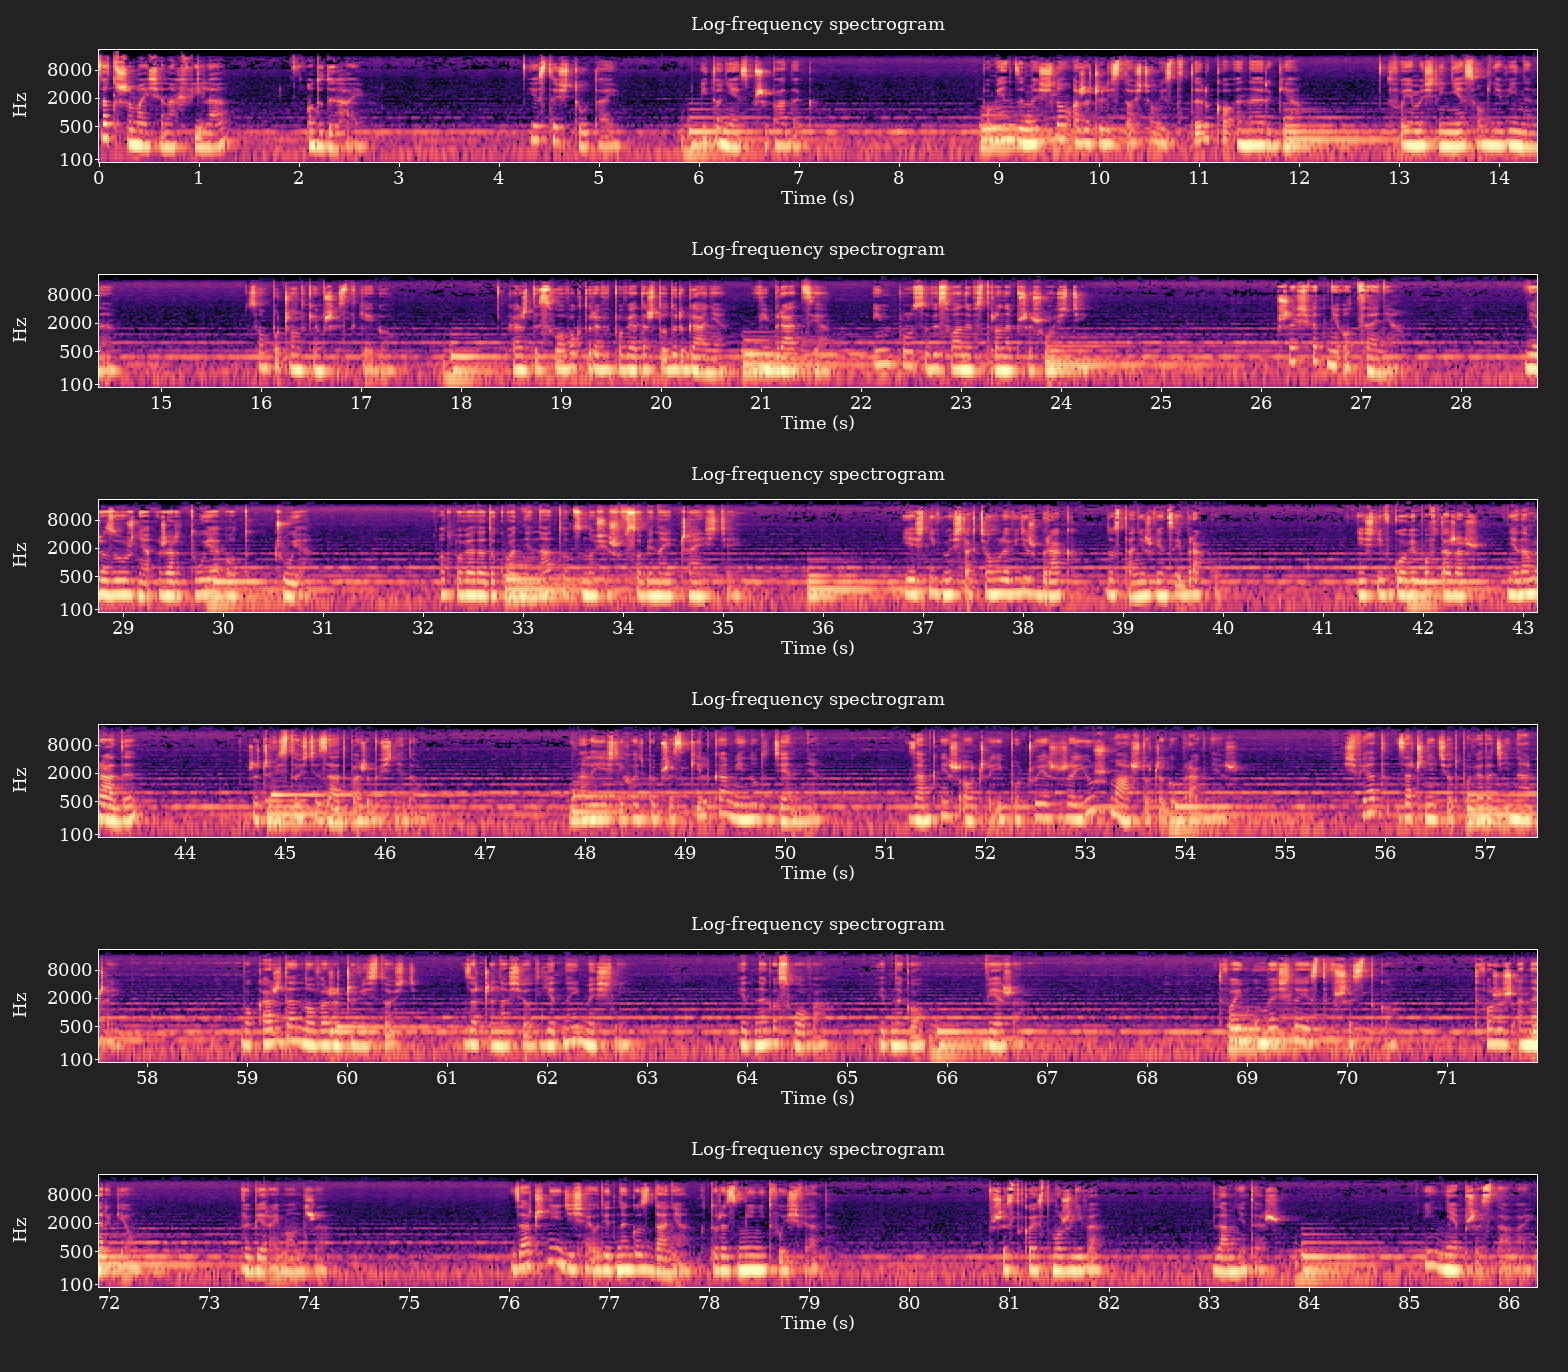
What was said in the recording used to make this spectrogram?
Zatrzymaj się na chwilę, oddychaj. Jesteś tutaj i to nie jest przypadek. Pomiędzy myślą a rzeczywistością jest tylko energia. Twoje myśli nie są niewinne. Są początkiem wszystkiego. Każde słowo, które wypowiadasz, to drganie, wibracja, impuls wysłany w stronę przyszłości. Wszechświat nie ocenia, nie rozróżnia, żartuje od czuje. Odpowiada dokładnie na to, co nosisz w sobie najczęściej. Jeśli w myślach ciągle widzisz brak, dostaniesz więcej braku. Jeśli w głowie powtarzasz nie dam rady, rzeczywistość zadba, żebyś nie dał. Ale jeśli choćby przez kilka minut dziennie zamkniesz oczy i poczujesz, że już masz to, czego pragniesz, świat zacznie ci odpowiadać inaczej, bo każda nowa rzeczywistość zaczyna się od jednej myśli, jednego słowa, jednego wierzę. W Twoim umyśle jest wszystko. Tworzysz energią. Wybieraj mądrze. Zacznij dzisiaj od jednego zdania, które zmieni Twój świat. Wszystko jest możliwe. Dla mnie też. I nie przestawaj.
